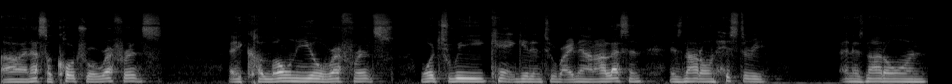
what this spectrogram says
Uh, and that's a cultural reference, a colonial reference, which we can't get into right now. And our lesson is not on history and is not on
